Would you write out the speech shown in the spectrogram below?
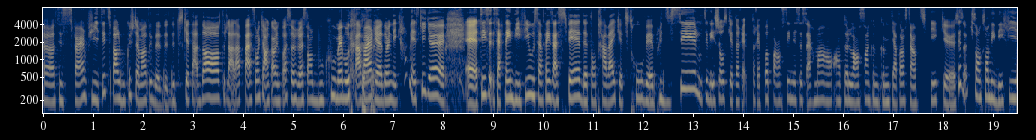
Ah, c'est super. Puis, tu sais, tu parles beaucoup justement de, de, de, tout ce que tu adores, toute la, la, passion qui, encore une fois, se ressent beaucoup, même au travers euh, d'un écran. Mais est-ce qu'il y a, euh, tu sais, certains défis ou certains aspects de ton travail que tu trouves euh, plus difficiles ou, tu sais, des choses que tu n'aurais pas pensé nécessairement en, te lançant comme communicateur scientifique? c'est ça, qui sont, qui sont des défis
